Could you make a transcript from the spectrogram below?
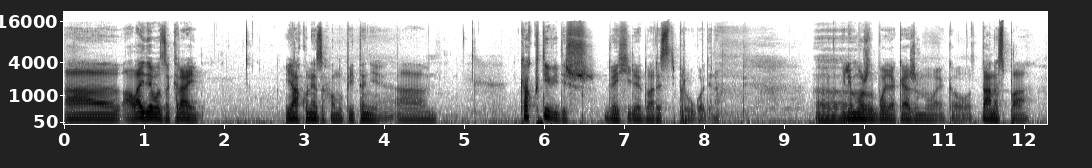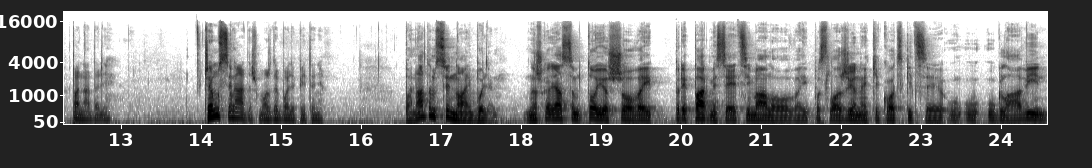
A, ali ajde evo za kraj, jako nezahvalno pitanje. A, kako ti vidiš 2021. godinu? Uh, Ili možda bolje kažem ovaj, kao danas pa, pa nadalje. Čemu se pa, nadaš? Možda je bolje pitanje. Pa nadam se najboljem. Znaš kao, ja sam to još ovaj, pre par meseci malo ovaj, posložio neke kockice u, u, u glavi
